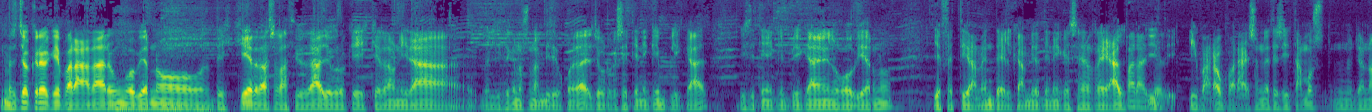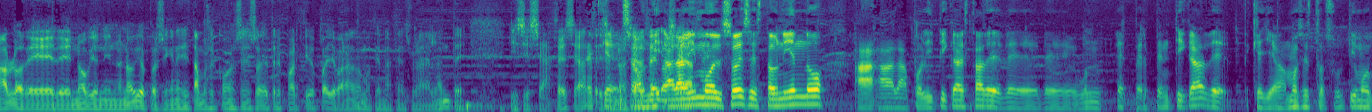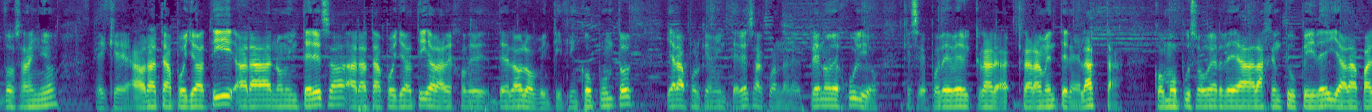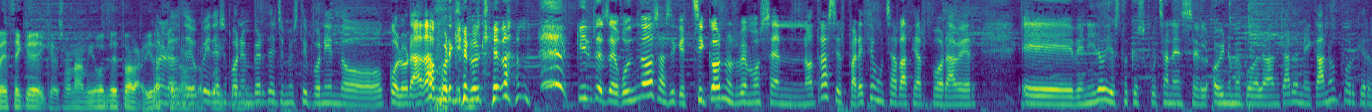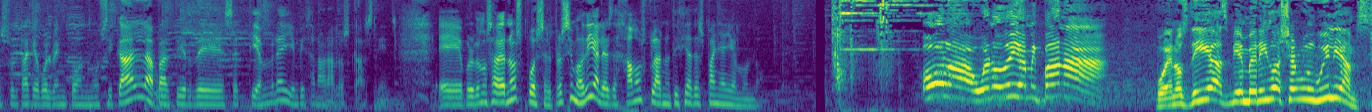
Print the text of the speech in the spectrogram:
Yo creo que para dar un gobierno de izquierdas a la ciudad, yo creo que Izquierda Unida él dice que no son ambigüedades. Yo creo que se tiene que implicar y se tiene que implicar en el gobierno y efectivamente el cambio tiene que ser real. Para y, bueno, para eso necesitamos, yo no hablo de, de novio ni no novio, pero sí que necesitamos el consenso de tres partidos para llevar a la moción de censura adelante. Y si se hace, se hace. Es Si se se ahora hace. mismo el PSOE se está uniendo a, a la política esta de, de- de un esperpéntica de, que llevamos estos últimos dos años de que ahora te apoyo a ti, ahora no me interesa, ahora te apoyo a ti, ahora dejo de, de lado los 25 puntos y ahora porque me interesa cuando en el pleno de julio, que se puede ver clara- claramente en el acta, cómo puso verde a la gente UPyD y ahora parece que, que son amigos de toda la vida. Bueno, los no de lo UPyD se ponen verdes, yo me estoy poniendo colorada porque nos quedan 15 segundos. Así que chicos, nos vemos en otras. Si os parece, muchas gracias por haber eh, venido. Y esto que escuchan es el Hoy no me puedo levantar de Mecano porque resulta que vuelven con musical a partir de septiembre y empiezan ahora los castings. Eh, volvemos a vernos pues el próximo día. Les dejamos con las noticias de España y el mundo. Hola, buenos días, mi pana. Buenos días, bienvenido a Sherwin Williams.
